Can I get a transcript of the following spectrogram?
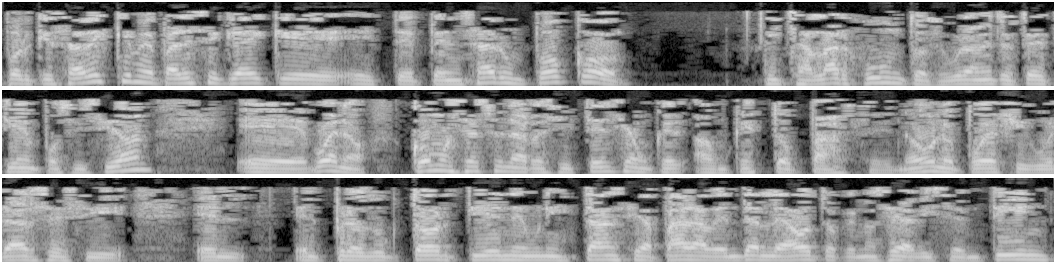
porque sabes que me parece que hay que este, pensar un poco y charlar juntos, seguramente ustedes tienen posición, eh, bueno, cómo se hace una resistencia aunque aunque esto pase, ¿no? Uno puede figurarse si el, el productor tiene una instancia para venderle a otro que no sea Vicentín,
